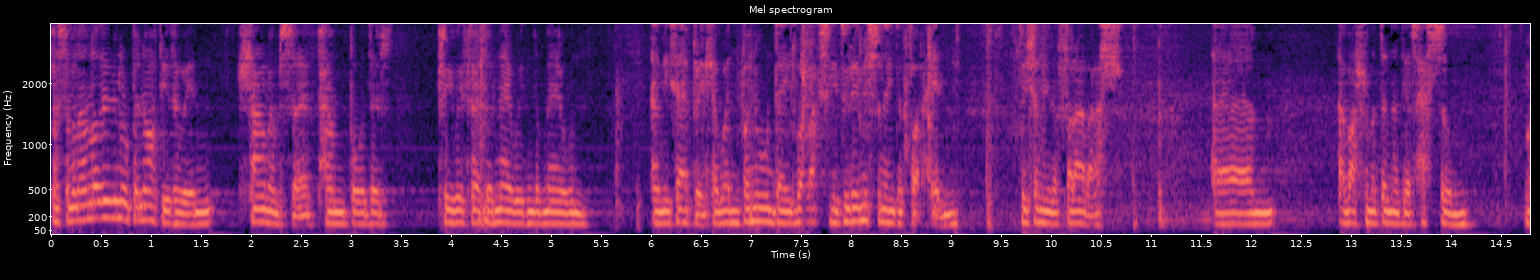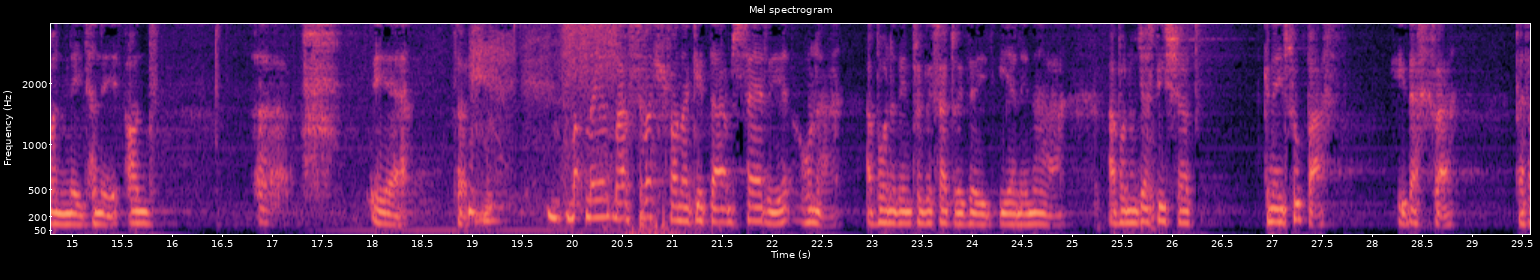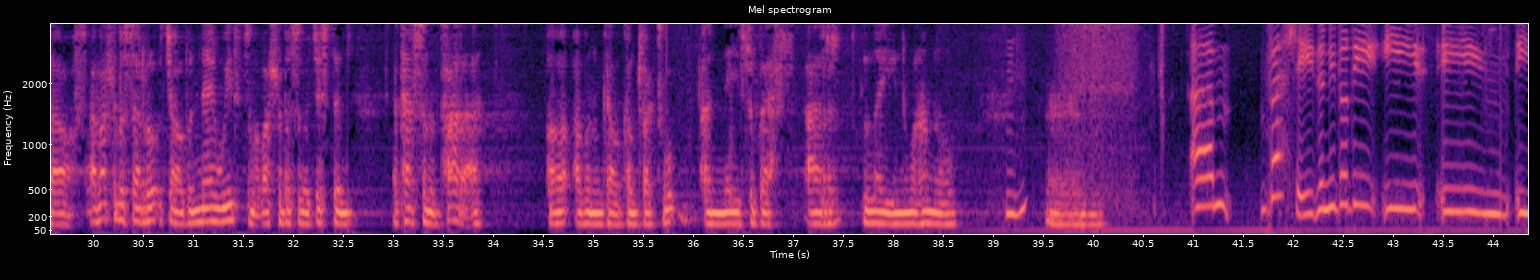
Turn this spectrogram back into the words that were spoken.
bys o'n anodd iddyn nhw benodi rhywun llawn amser pam bod yr prifweithredwr newydd yn dod mewn ym mis Ebrill, a wedyn bod nhw'n deud, well, actually, dwi ddim eisiau gwneud y ffordd hyn, dwi eisiau gwneud y ffordd arall. Um, a falle mae dyna di'r rheswm mae'n gwneud hynny, ond, ie, uh, yeah, Mae'r ma, ma sefyllfa yna gyda amseru hwnna, a bod nhw ddim prifysradwyr i ddeud i NNA, a bod nhw just eisiau gwneud rhywbeth i ddechrau pethau off. A falle bys bysa'r job yn newid, tyma, falle bys nhw just yn, y person yn para, o, a bod nhw'n cael contract yn neud rhywbeth ar-lein wahanol. Mm -hmm. um, um, felly, dyn ni ddod i, i, i, i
